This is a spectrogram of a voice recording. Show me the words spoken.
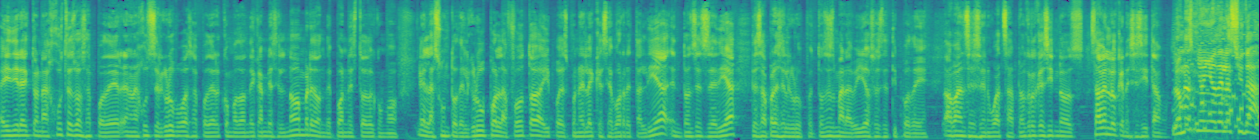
Ahí directo en ajustes vas a poder, ajustes del grupo vas a poder como donde cambias el nombre, donde pones todo como el asunto del grupo, la foto, ahí puedes ponerle que se borre tal día, entonces ese día desaparece el grupo. Entonces maravilloso este tipo de avances en WhatsApp, ¿no? Creo que sí nos saben lo que necesitamos. Lo más ñoño de la ciudad.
